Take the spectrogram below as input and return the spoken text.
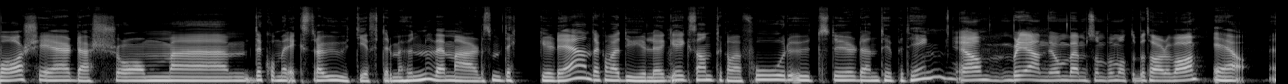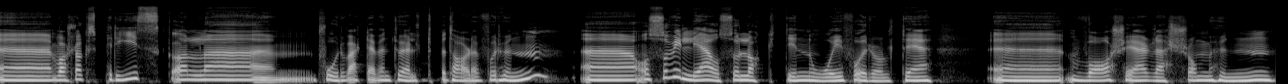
hva skjer dersom eh, det kommer ekstra utgifter med hunden? Hvem er det som dekker det? Det kan være dyrlege, ikke sant? det kan være fôr, utstyr, den type ting. Ja, Bli enige om hvem som på en måte betaler hva. Ja. Eh, hva slags pris skal fòrvert eventuelt betale for hunden? Eh, og så ville jeg også lagt inn noe i forhold til eh, hva skjer dersom hunden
